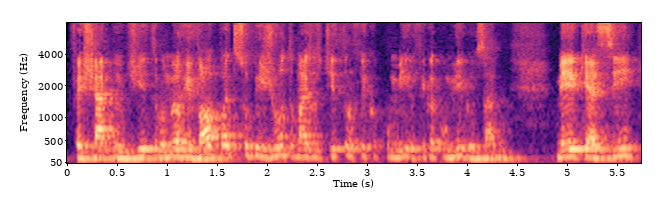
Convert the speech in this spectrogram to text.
fechar com o título. Meu rival pode subir junto, mas o título fica comigo, fica comigo, sabe? Meio que assim.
